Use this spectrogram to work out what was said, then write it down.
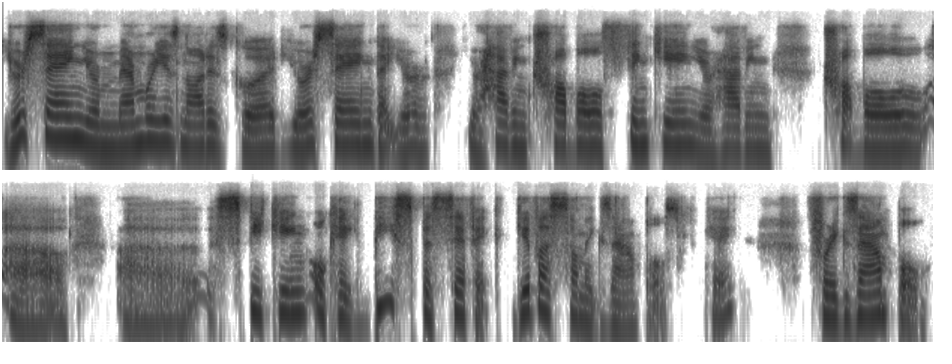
you're saying your memory is not as good. You're saying that you're you're having trouble thinking you're having trouble uh, uh, speaking. Okay be specific. Give us some examples okay? For example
